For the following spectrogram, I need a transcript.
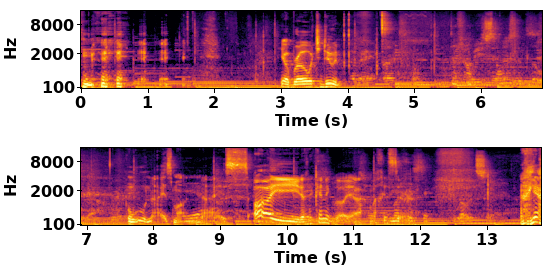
Yo bro, what you doing? Oeh, nice man, nice. Oi, dat herken ik wel, ja. Ja.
